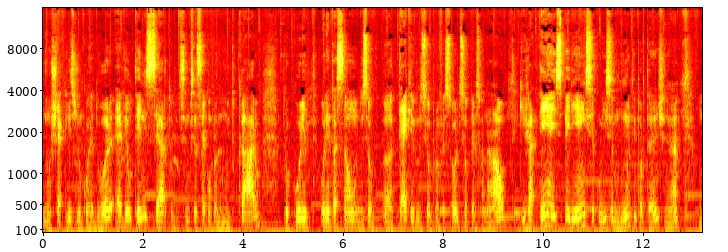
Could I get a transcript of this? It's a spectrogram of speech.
no checklist de um corredor, é ver o tênis certo. Você não precisa sair comprando muito caro, procure orientação do seu uh, técnico, do seu professor, do seu personal, que já tenha experiência com isso, é muito importante, né? Um,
